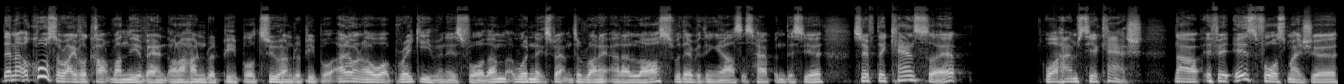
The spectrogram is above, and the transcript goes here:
Then, of course, Arival can't run the event on 100 people, 200 people. I don't know what break even is for them. I wouldn't expect them to run it at a loss with everything else that's happened this year. So if they cancel it, what happens to your cash? Now, if it is force majeure,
